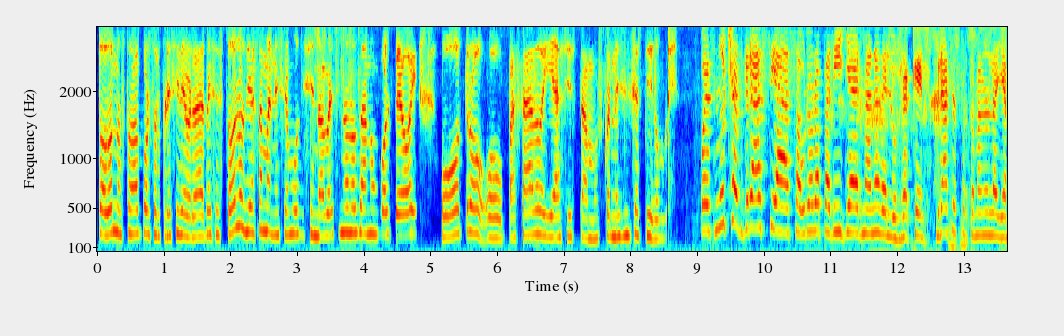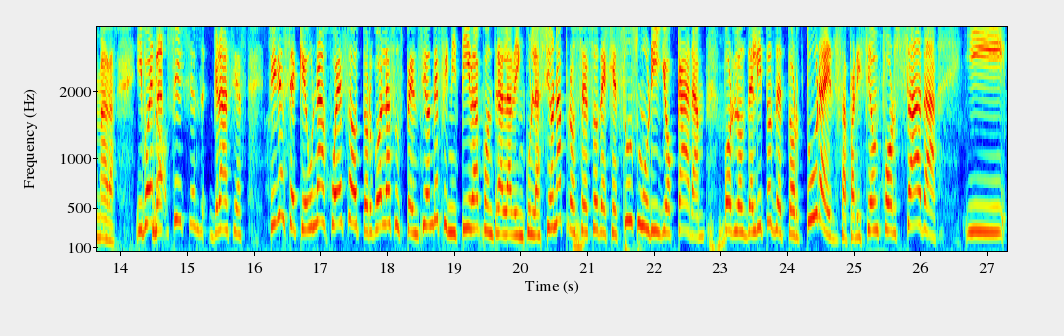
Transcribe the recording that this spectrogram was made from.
todo nos toma por sorpresa y de verdad a veces todos los días amanecemos diciendo a ver si no nos dan un golpe hoy o otro o pasado y así estamos con esa incertidumbre. Pues muchas gracias, Aurora Padilla, hermana de Luz Raquel. Gracias, por tomarnos la llamada. Y bueno, fíjense, gracias. Fíjense que una jueza otorgó la suspensión definitiva contra la vinculación a proceso de Jesús Murillo Caram por los delitos de tortura y desaparición forzada. Y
